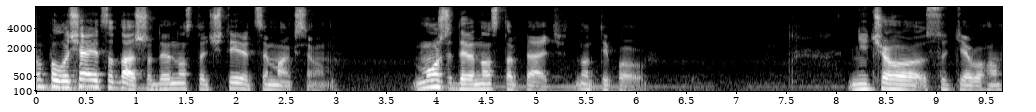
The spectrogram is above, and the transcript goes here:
Ну, получається, да, що 94 це максимум. Може 95. Ну, типу. Нічого суттєвого.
